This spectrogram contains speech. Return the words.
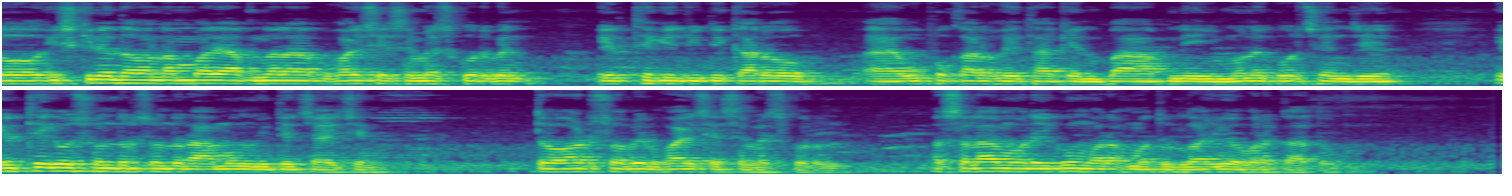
তো স্ক্রিনে দেওয়া নাম্বারে আপনারা ভয়েস এস এম এস করবেন। এর থেকে যদি কারও উপকার হয়ে থাকেন বা আপনি মনে করছেন যে এর থেকেও সুন্দর সুন্দর আমল নিতে চাইছেন, তো হোয়াটসঅ্যাপে ভয়েস এস এম এস করুন। আসসালামু আলাইকুম রহমতুল্লাহি ওবরাকাতুহ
